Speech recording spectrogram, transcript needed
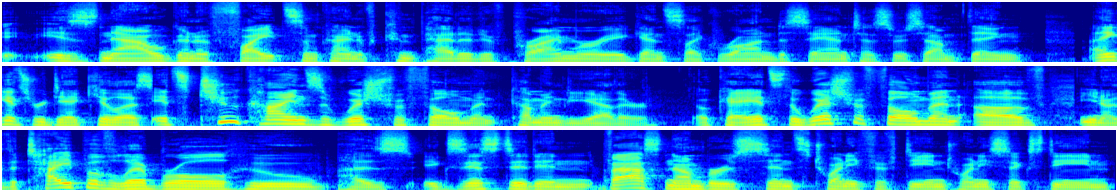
is now going to fight some kind of competitive primary against like Ron DeSantis or something, I think it's ridiculous. It's two kinds of wish fulfillment coming together. Okay, it's the wish fulfillment of, you know, the type of liberal who has existed in vast numbers since 2015, 2016,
